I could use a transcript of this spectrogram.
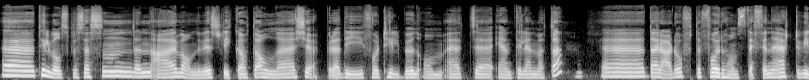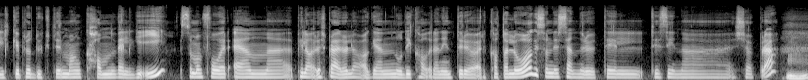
Eh, tilvalgsprosessen den er vanligvis slik at alle kjøpere de får tilbud om et én-til-én-møte. Eh, der er det ofte forhåndsdefinert hvilke produkter man kan velge i. Så man får en Pilaris pleier å lage en, noe de kaller en interiørkatalog, som de sender ut til, til sine kjøpere. Mm.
